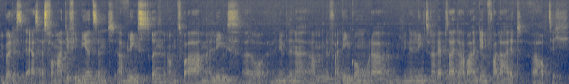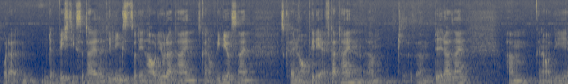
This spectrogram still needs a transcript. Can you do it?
über das RSS-Format definiert sind ähm, Links drin. Und zwar ähm, Links, also in dem Sinne eine Verlinkung oder wie einen Link zu einer Webseite, aber in dem Falle halt äh, hauptsächlich oder der wichtigste Teil sind die Links zu den Audiodateien, es können auch Videos sein, es können auch PDF-Dateien und Bilder sein. genau, die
